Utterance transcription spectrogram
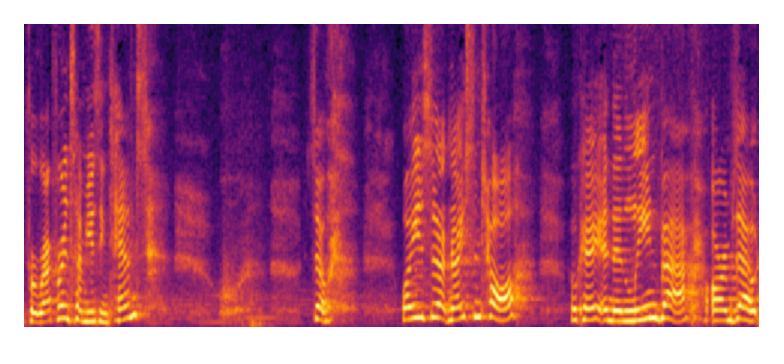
For reference, I'm using 10s. So, want you to sit up nice and tall okay? And then lean back, arms out,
